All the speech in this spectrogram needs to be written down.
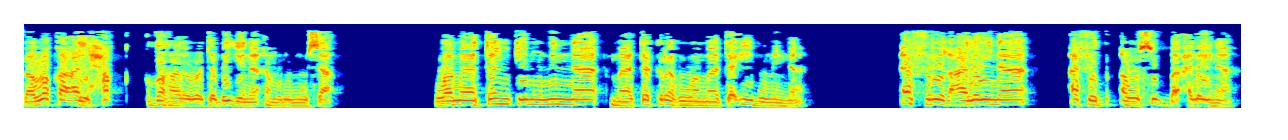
فوقع الحق ظهر وتبين أمر موسى. وما تنقم منا ما تكره وما تئيب منا. أفرغ علينا أفض أو صب علينا.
